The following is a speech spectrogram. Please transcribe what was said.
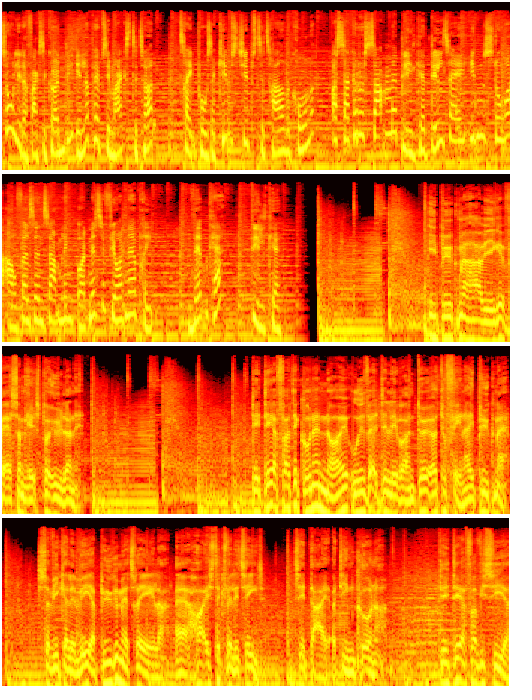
2 liter Faxi Kondi eller Pepsi Max til 12, 3 poser Kims Chips til 30 kroner, og så kan du sammen med Bilka deltage i den store affaldsindsamling 8. til 14. april. Hvem kan? Bilka. I Bygma har vi ikke hvad som helst på hylderne. Det er derfor, det kun er nøje udvalgte leverandører, du finder i Bygma. Så vi kan levere byggematerialer af højeste kvalitet til dig og dine kunder. Det er derfor, vi siger,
